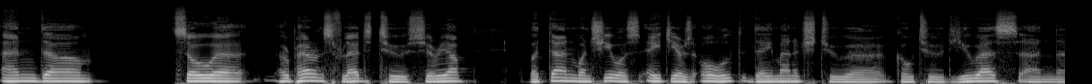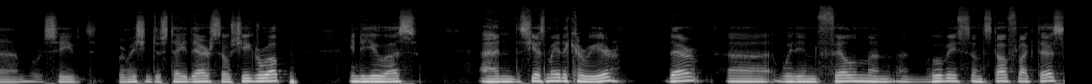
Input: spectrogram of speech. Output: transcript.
and um, so uh, her parents fled to Syria. But then, when she was eight years old, they managed to uh, go to the US and um, received permission to stay there. So she grew up in the U.S. and she has made a career there uh, within film and, and movies and stuff like this,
